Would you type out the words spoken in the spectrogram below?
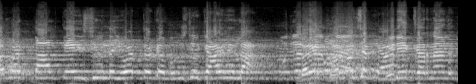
ಅರವತ್ನಾಲ್ಕನೇ ಇಸ್ವಿಯಿಂದ ಇವತ್ತಕ್ಕೆ ಮುಗಿಸ್ಲಿಕ್ಕೆ ಆಗಲಿಲ್ಲ. ಇಡೀ ಕರ್ನಾಟಕ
